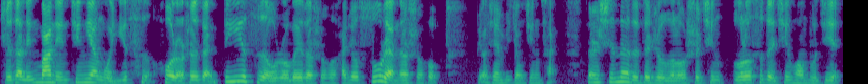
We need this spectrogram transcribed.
只在零八年惊艳过一次，或者是在第一次欧洲杯的时候，还叫苏联的时候表现比较精彩。但是现在的这支俄罗斯青俄罗斯队青黄不接，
